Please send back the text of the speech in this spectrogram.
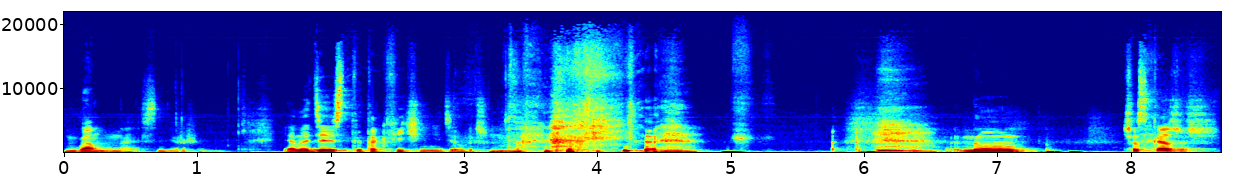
Главное содержимое. Я надеюсь, ты так фичи не делаешь. Ну, что скажешь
